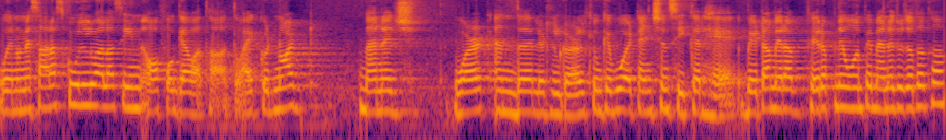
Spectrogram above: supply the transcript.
وہ انہوں نے سارا اسکول والا سین آف ہو گیا ہوا تھا. تو I could not manage work and the little girl کیونکہ وہ اٹینشن سیکر ہے. بیٹا میرا پھر اپنے اون پہ مینیج ہو جاتا تھا.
